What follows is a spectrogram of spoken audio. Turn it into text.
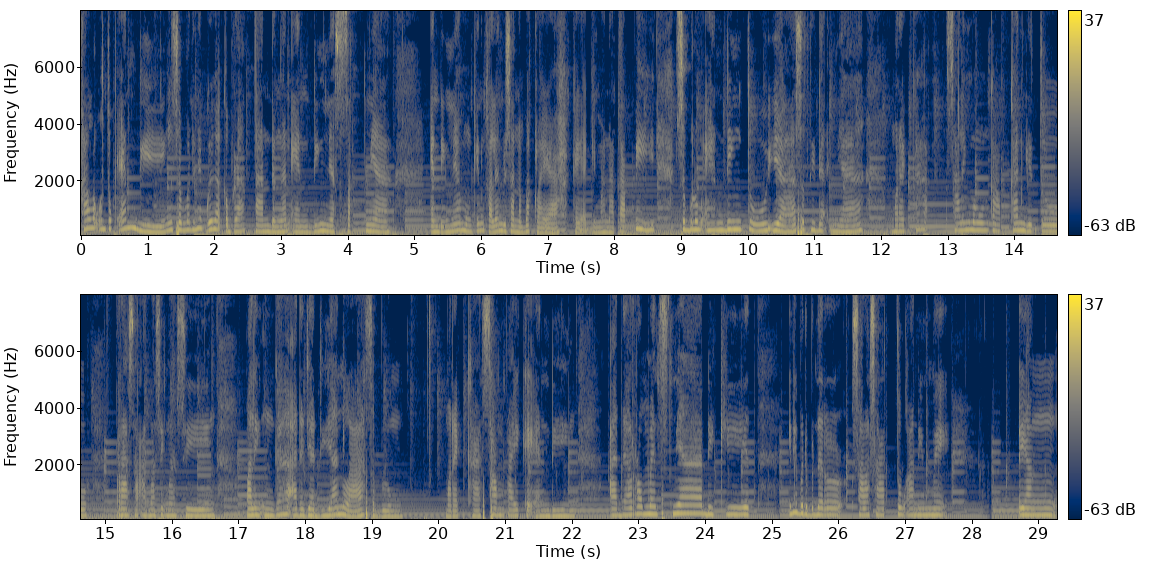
kalau untuk ending sebenarnya gue gak keberatan dengan ending nyeseknya. Endingnya mungkin kalian bisa nebak lah ya kayak gimana. Tapi sebelum ending tuh ya setidaknya mereka saling mengungkapkan gitu perasaan masing-masing. Paling enggak ada jadian lah sebelum mereka sampai ke ending. Ada romansnya dikit. Ini bener-bener salah satu anime yang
